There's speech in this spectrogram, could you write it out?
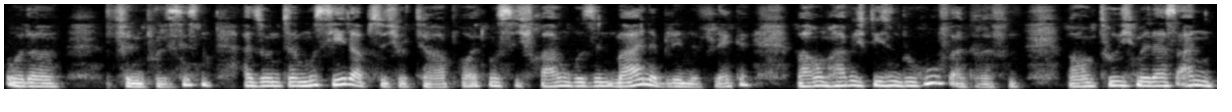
oder für den Polizisten. Also und da muss jeder Psychotherapeut muss sich fragen, wo sind meine blinde Flecke? Warum habe ich diesen Beruf ergriffen? Warum tue ich mir das an,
